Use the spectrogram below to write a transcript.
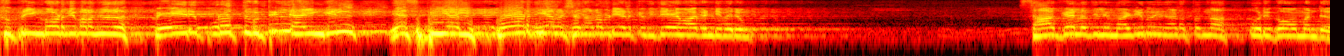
സുപ്രീം കോടതി പറഞ്ഞത് പേര് പുറത്തുവിട്ടില്ല എങ്കിൽ എസ് ബി ഐ കോടതി അലക്ഷ്യ നടപടികൾക്ക് വിധേയമാകേണ്ടി വരും. സകലത്തിലും അഴിമതി നടത്തുന്ന ഒരു ഗവൺമെന്റ്.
